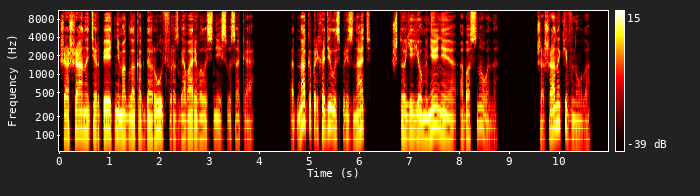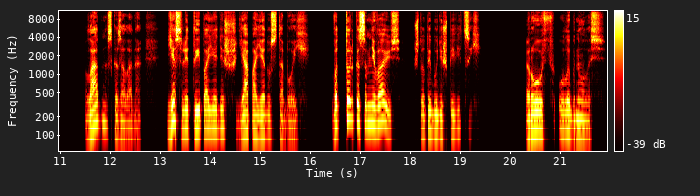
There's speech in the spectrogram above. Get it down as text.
Шашана терпеть не могла, когда Руфь разговаривала с ней свысока. Однако приходилось признать, что ее мнение обосновано. Шашана кивнула. «Ладно», — сказала она, — «если ты поедешь, я поеду с тобой. Вот только сомневаюсь, что ты будешь певицей». Руфь улыбнулась.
